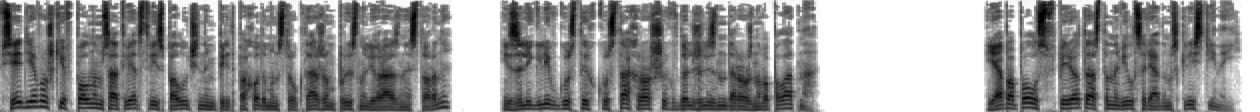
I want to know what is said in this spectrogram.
Все девушки в полном соответствии с полученным перед походом инструктажем прыснули в разные стороны и залегли в густых кустах, росших вдоль железнодорожного полотна. Я пополз вперед и остановился рядом с Кристиной.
